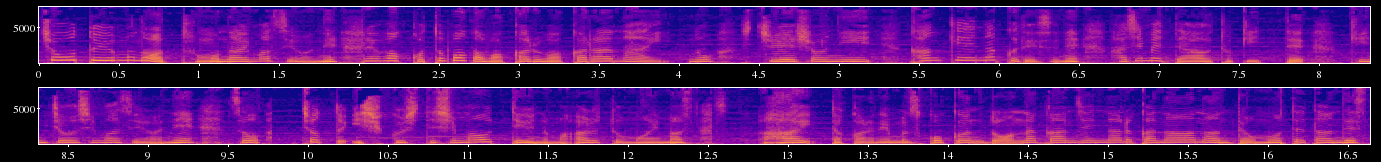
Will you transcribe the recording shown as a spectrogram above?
張というものは伴いますよね。それは言葉がわかるわからないのシチュエーションに関係なくですね初めて会う時って緊張しますよね。そうちょっと萎縮してしまうっていうのもあると思います。はい。だからね息子くんどんな感じになるかななんて思ってたんです。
